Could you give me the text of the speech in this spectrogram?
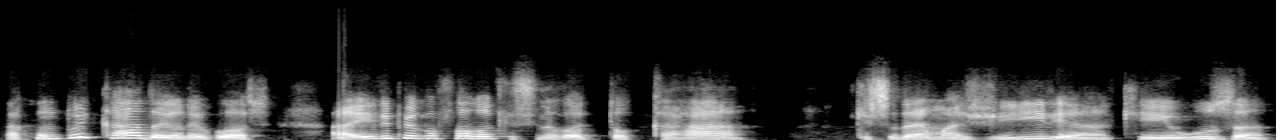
Tá complicado aí o negócio. Aí ele pegou falou que esse negócio de tocar, que isso daí é uma gíria que usa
